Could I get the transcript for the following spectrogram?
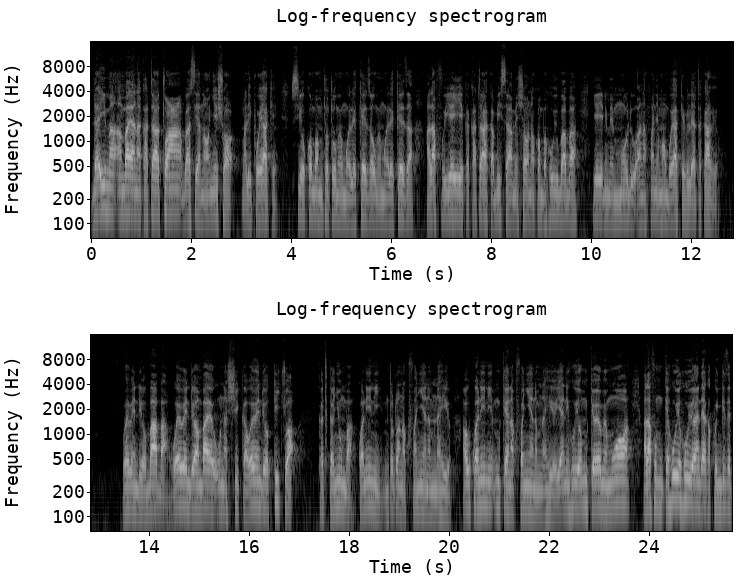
daima ambaye anakataa twaa basi anaonyeshwa malipo yake. Sio kwamba mtoto umemwelekeza umemwelekeza halafu yeye kakataa kabisa ameshaona kwamba huyu baba yeye nimemmudu anafanya mambo yake vile atakavyo. Wewe ndio baba wewe ndio ambaye unashika wewe ndio kichwa katika nyumba. Kwa nini mtoto anakufanyia namna hiyo? Au kwa nini mke anakufanyia namna hiyo? Yaani huyo mke wewe umemwoa alafu mke huyo huyo aende akakuingize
